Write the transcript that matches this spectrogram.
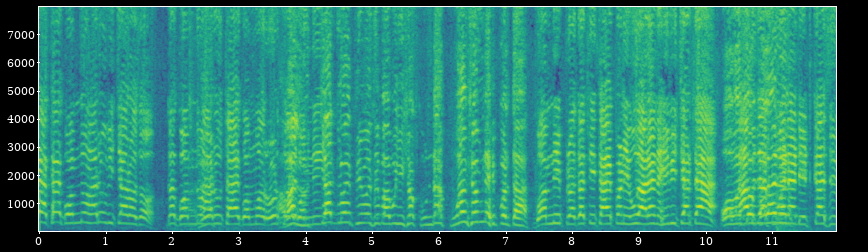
આખા ગામનું હારું વિચારો છો કે ગામનું હારું થાય ગામમાં રોડ થાય લોહી પીવે છે બાબુજી શું કુંડા કુવામ સમ નહીં પડતા ગામની પ્રગતિ થાય પણ એવું હારે નહીં વિચારતા આ બધા કુવાના ડેટકા છે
